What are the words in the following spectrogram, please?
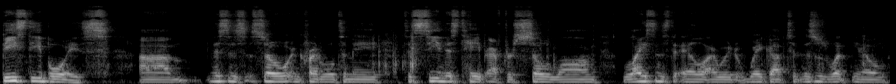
Beastie Boys. Um, this is so incredible to me to see this tape after so long. Licensed to Ill, I would wake up to this was what you know.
